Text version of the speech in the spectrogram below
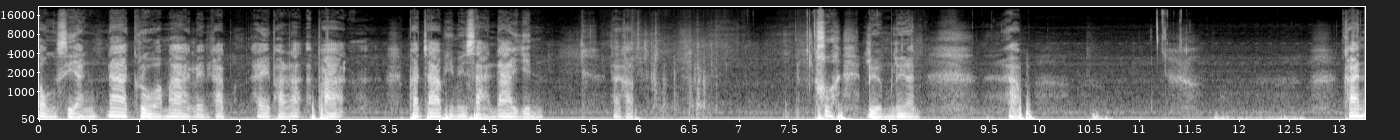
ส่งเสียงน่ากลัวมากเลยครับ ให้พระพระพระเจ้าพิมพิสารได้ยินนะครับ ลืมเลือนครับครั้น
